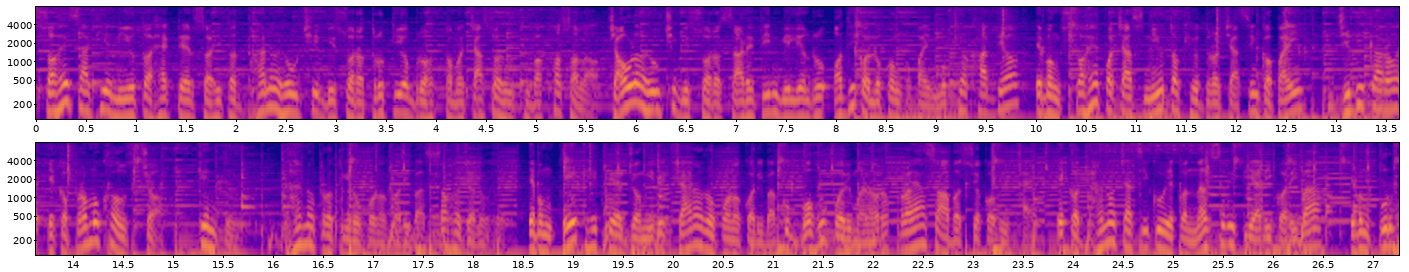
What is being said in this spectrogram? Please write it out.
ଶହେ ଷାଠିଏ ନିୟୁତ ହେକ୍ଟେର ସହିତ ଧାନ ହେଉଛି ବିଶ୍ୱର ତୃତୀୟ ବୃହତ୍ତମ ଚାଷ ହେଉଥିବା ଫସଲ। ଚାଉଳ ହେଉଛି ବିଶ୍ୱର ସାଢ଼େ ତିନି ବିଲିୟନରୁ ଅଧିକ ଲୋକଙ୍କ ପାଇଁ ମୁଖ୍ୟ ଖାଦ୍ୟ ଏବଂ ଶହେ ପଚାଶ ନିୟୁତ କ୍ଷୁଦ୍ର ଚାଷୀଙ୍କ ପାଇଁ ଜୀବିକାର ଏକ ପ୍ରମୁଖ ଉତ୍ସ। କିନ୍ତୁ ଧାନ ପ୍ରତିରୋପଣ କରିବା ସହଜ ନୁହେଁ ଏବଂ ଏକ ହେକ୍ଟେର ଜମିରେ ଚାରା ରୋପଣ କରିବାକୁ ବହୁ ପରିମାଣର ପ୍ରୟାସ ଆବଶ୍ୟକ ହୋଇଥାଏ। ଏକ ଧାନ ଚାଷୀକୁ ଏକ ନର୍ସରୀ ତିଆରି କରିବା ଏବଂ ପୂର୍ବ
